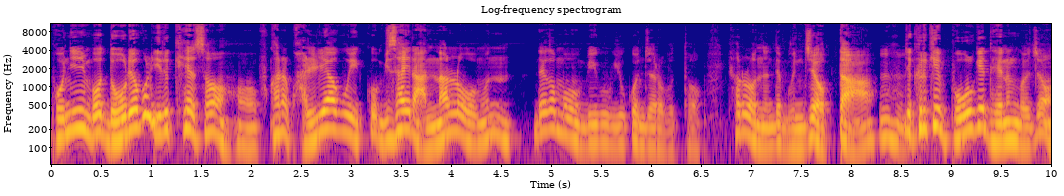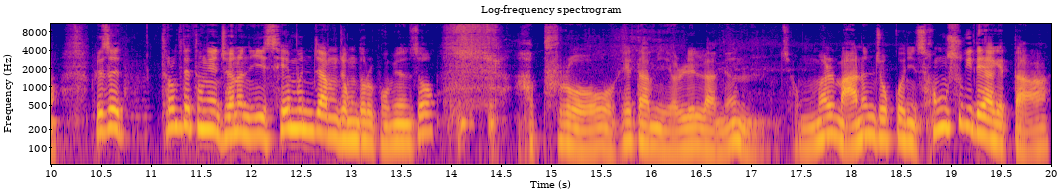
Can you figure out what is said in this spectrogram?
본인이 뭐 노력을 이렇게 해서 어, 북한을 관리하고 있고 미사일 안 날라오면 내가 뭐 미국 유권자로부터 표를 얻는데 문제 없다. 이제 그렇게 보게 되는 거죠. 그래서 트럼프 대통령이 저는 이 세 문장 정도를 보면서 앞으로 회담이 열리려면 정말 많은 조건이 성숙이 돼야겠다.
